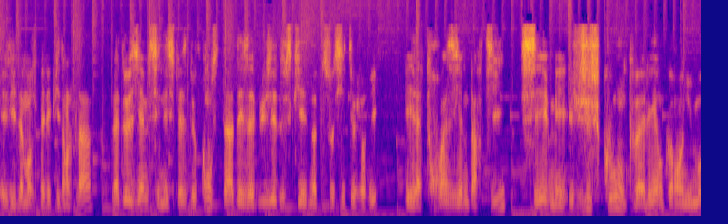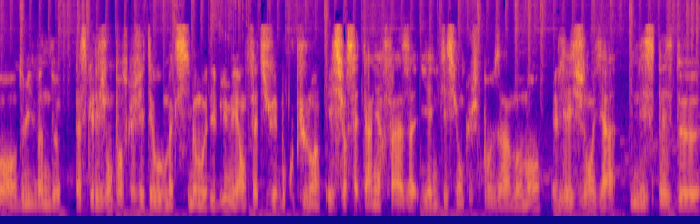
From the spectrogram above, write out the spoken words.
Évidemment, je mets les pieds dans le plat. La deuxième, c'est une espèce de constat désabusé de ce qui est notre société aujourd'hui. Et la troisième partie, c'est mais jusqu'où on peut aller encore en humour en 2022 Parce que les gens pensent que j'étais au maximum au début, mais en fait, je vais beaucoup plus loin. Et sur cette dernière phase, il y a une question que je pose à un moment. Les gens, il y a une espèce de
